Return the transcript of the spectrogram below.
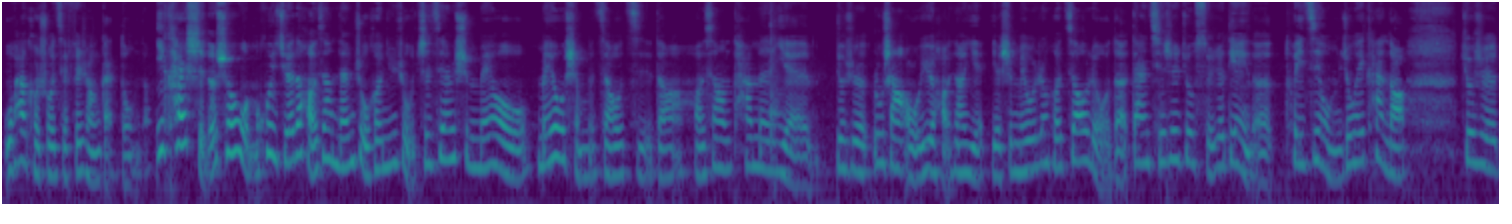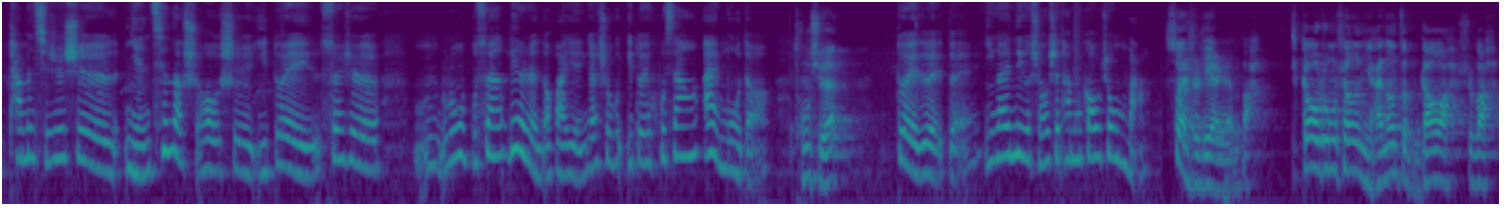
无话可说且非常感动的。一开始的时候，我们会觉得好像男主和女主之间是没有没有什么交集的，好像他们也就是路上偶遇，好像也也是没有任何交流的。但其实就随着电影的推进，我们就会看到。就是他们其实是年轻的时候是一对，算是嗯，如果不算恋人的话，也应该是一对互相爱慕的同学。对对对，应该那个时候是他们高中吧？算是恋人吧。高中生你还能怎么着啊？是吧？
